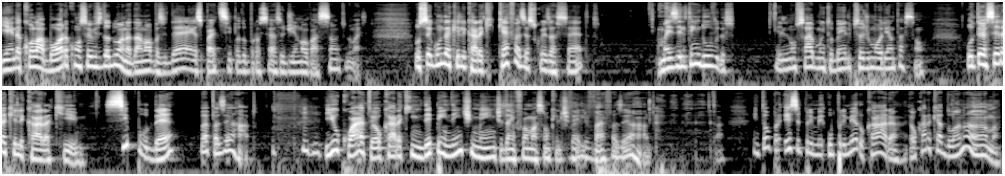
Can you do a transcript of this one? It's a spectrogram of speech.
e ainda colabora com o serviço da aduana, dá novas ideias, participa do processo de inovação e tudo mais. O segundo é aquele cara que quer fazer as coisas certas, mas ele tem dúvidas. Ele não sabe muito bem, ele precisa de uma orientação. O terceiro é aquele cara que, se puder, vai fazer errado. E o quarto é o cara que, independentemente da informação que ele tiver, ele vai fazer errado. Então, esse prime o primeiro cara é o cara que a aduana ama,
